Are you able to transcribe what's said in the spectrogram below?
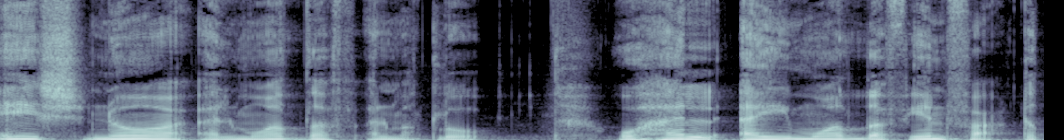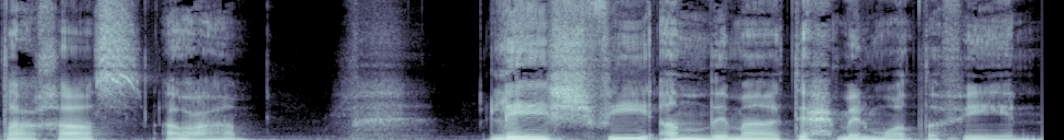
إيش نوع الموظف المطلوب؟ وهل أي موظف ينفع قطاع خاص أو عام؟ ليش في أنظمة تحمي الموظفين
